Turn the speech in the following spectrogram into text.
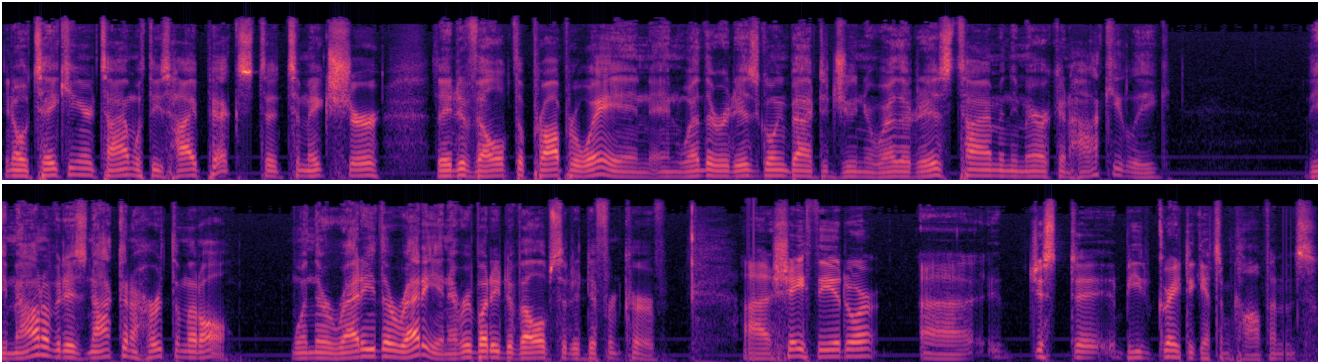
you know taking your time with these high picks to, to make sure they develop the proper way, and and whether it is going back to junior, whether it is time in the American Hockey League, the amount of it is not going to hurt them at all. When they're ready, they're ready, and everybody develops at a different curve. Uh, Shea Theodore, uh, just uh, be great to get some confidence.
